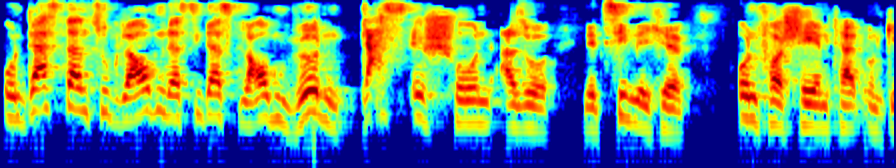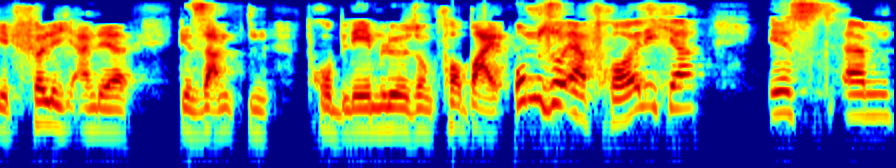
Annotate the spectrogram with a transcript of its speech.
Und das dann zu glauben, dass sie das glauben würden, das ist schon also eine ziemliche Unverschämtheit und geht völlig an der gesamten Problemlösung vorbei. Umso erfreulicher ist, ähm,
